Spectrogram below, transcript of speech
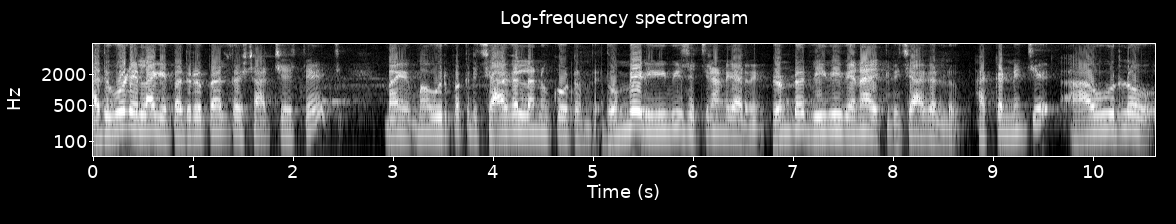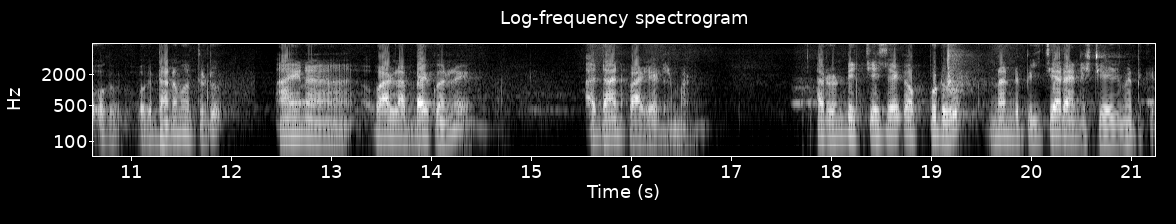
అది కూడా ఇలాగే పది రూపాయలతో స్టార్ట్ చేస్తే మా మా ఊరి పక్కన చాగళ్ళు అని ఇంకోటి ఉంది. దొమ్మేరు వివి సత్యనారాయణ గారి రెండోది వివి వినాయకుడి చాగళ్ళు అక్కడి నుంచి ఆ ఊరిలో ఒక ఒక ధనవంతుడు ఆయన వాళ్ళ అబ్బాయి కొని దాన్ని పాడాడు అనమాట ఆ రెండు ఇచ్చేసాక అప్పుడు నన్ను పిలిచారు ఆయన స్టేజ్ మీదకి.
